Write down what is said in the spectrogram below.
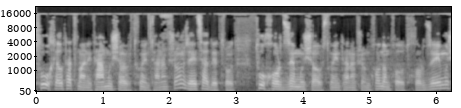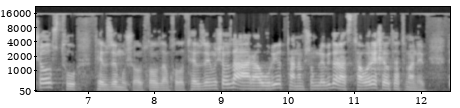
თუ ხელთათმანით ამუშავებ თქვენ თანამშრომლებს, ეცადეთ რომ თუ ხორცზე მუშაობს თქვენი თანამშრომელი, მხოლოდ მხოლოდ ხორცზე იმუშაობს, თუ თევზზე მუშაობს, მხოლოდ მხოლოდ თევზზე იმუშაობს და არ აურიოთ თანამშრომლები და რაც თავარი ხელთათმანები. და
